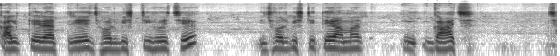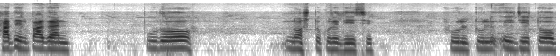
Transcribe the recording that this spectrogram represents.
কালকে রাত্রে ঝড় বৃষ্টি হয়েছে। ঝড় বৃষ্টিতে আমার গাছ, ছাদের বাগান পুরো নষ্ট করে দিয়েছে। ফুল টুল এই যে টব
